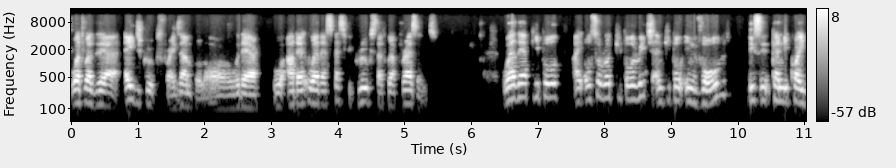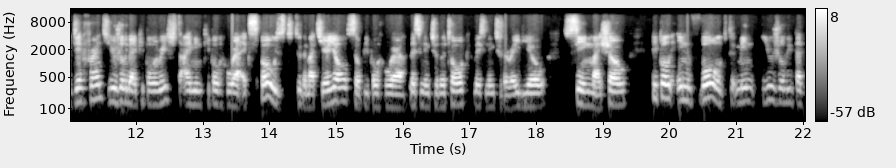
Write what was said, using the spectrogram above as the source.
what were their age groups, for example, or were there, there, were there specific groups that were present? Were there people, I also wrote people reached and people involved. This can be quite different. Usually by people reached, I mean people who were exposed to the material. So people who were listening to the talk, listening to the radio, seeing my show. People involved mean usually that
